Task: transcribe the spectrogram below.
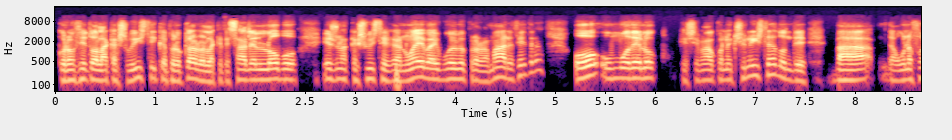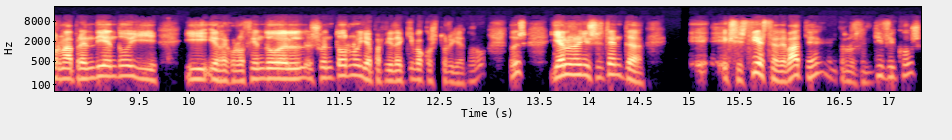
conoce toda la casuística, pero claro, la que te sale el lobo es una casuística nueva y vuelve a programar, etcétera? O un modelo que se llama conexionista, donde va de alguna forma aprendiendo y, reconociendo su entorno y a partir de aquí va construyendo. Entonces, ya en los años 70 eh, existía este debate entre los científicos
